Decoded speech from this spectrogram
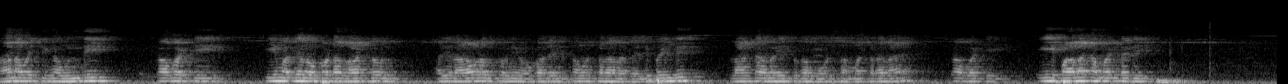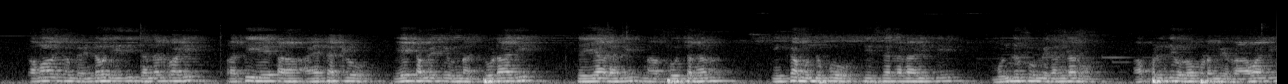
ఆనవాయితీగా ఉంది. కాబట్టి ఈ మధ్య లోపల లాక్డౌన్ అది రావడంతో ఒక రెండు సంవత్సరాలు వెళ్ళిపోయింది. లాక్డౌన్ వయసుగా మూడు సంవత్సరాల కాబట్టి ఈ పాలక మండలి సమావేశం రెండవది ఇది జనరల్ బాడీ ప్రతి ఏటా అయ్యేటట్లు ఏ కమిటీ ఉన్నా చూడాలి చేయాలని నా సూచనలు. ఇంకా ముందుకు తీసుకెళ్ళడానికి ముందుకు మీరందరూ అభివృద్ధి లోపల మీరు రావాలి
